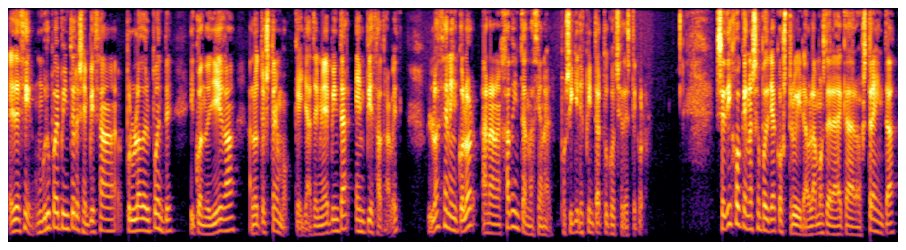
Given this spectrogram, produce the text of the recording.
Es decir, un grupo de pintores empieza por un lado del puente y cuando llega al otro extremo, que ya termina de pintar, empieza otra vez. Lo hacen en color anaranjado internacional, por si quieres pintar tu coche de este color. Se dijo que no se podría construir, hablamos de la década de los 30,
